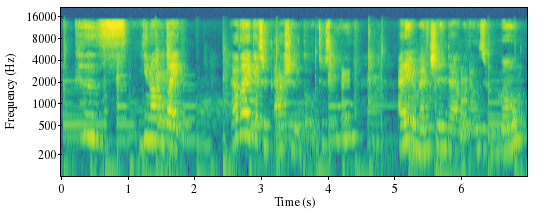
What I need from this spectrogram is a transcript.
because you know, like now that I get to actually go to school, I didn't mention that when I was remote,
